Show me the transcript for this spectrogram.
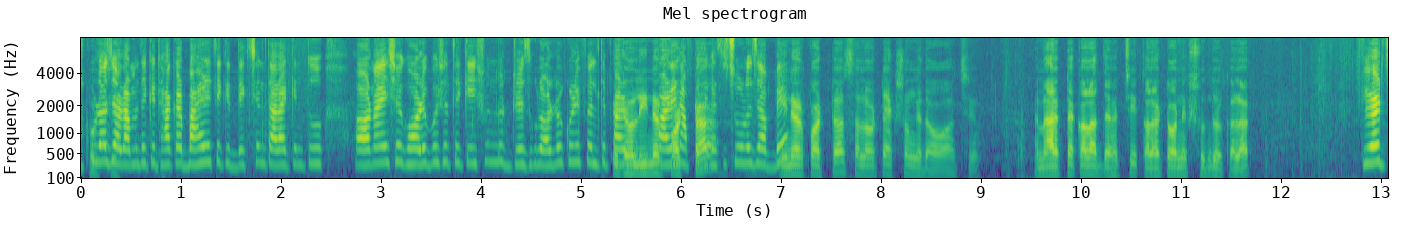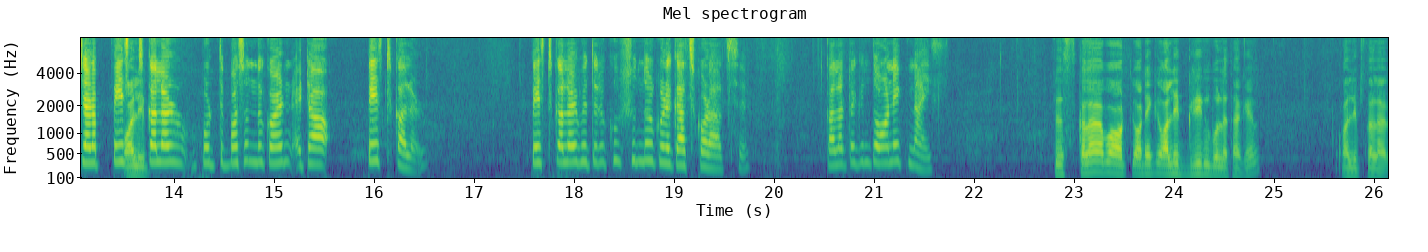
আপুরা যারা আমাদেরকে ঢাকার বাইরে থেকে দেখছেন তারা কিন্তু অনায়াসে ঘরে বসে থেকে এই সুন্দর ড্রেসগুলো অর্ডার করে ফেলতে পারেন আপনাদের কাছে চলে যাবে। ইনার পার্টটা সালোয়ারটা একসঙ্গে দেওয়া আছে। আমি আরেকটা কালার দেখাচ্ছি কালারটা অনেক সুন্দর কালার ভিউয়ার যারা পেস্ট কালার পড়তে পছন্দ করেন এটা পেস্ট কালার পেস্ট কালারের ভিতরে খুব সুন্দর করে কাজ করা আছে। কালারটা কিন্তু অনেক নাইস পেস্ট কালার আবার অনেকে অলিভ গ্রিন বলে থাকেন। অলিভ কালার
